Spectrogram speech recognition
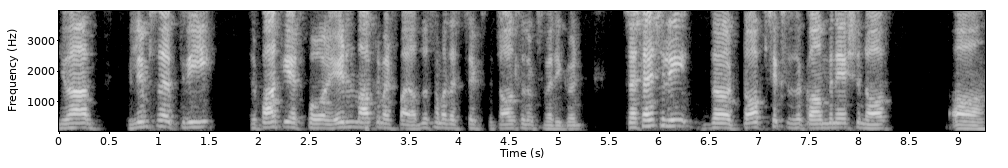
you have Williamson at three, Tripathi at four, Aiden Markram at five, Abdul Samad at six, which also looks very good. So essentially, the top six is a combination of uh,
